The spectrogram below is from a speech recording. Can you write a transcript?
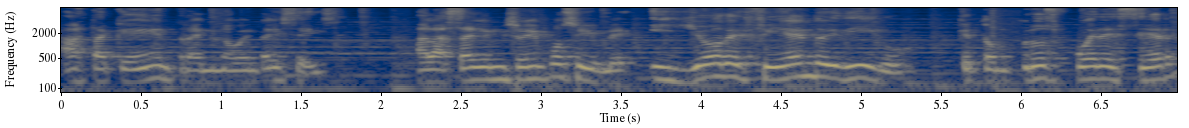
hasta que entra en el 96 a la saga Misión Imposible. Y yo defiendo y digo que Tom Cruise puede ser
